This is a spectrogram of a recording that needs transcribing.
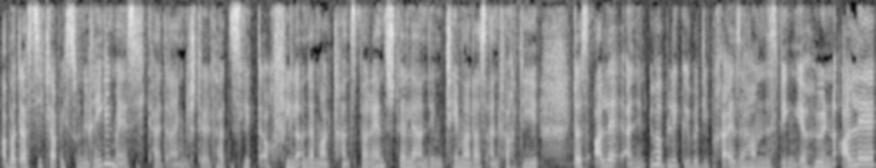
aber dass sich, glaube ich, so eine Regelmäßigkeit eingestellt hat, das liegt auch viel an der Markttransparenzstelle, an dem Thema, dass einfach die, dass alle einen Überblick über die Preise haben. Deswegen erhöhen alle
